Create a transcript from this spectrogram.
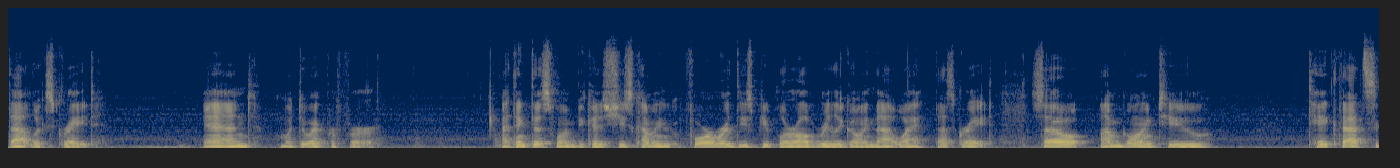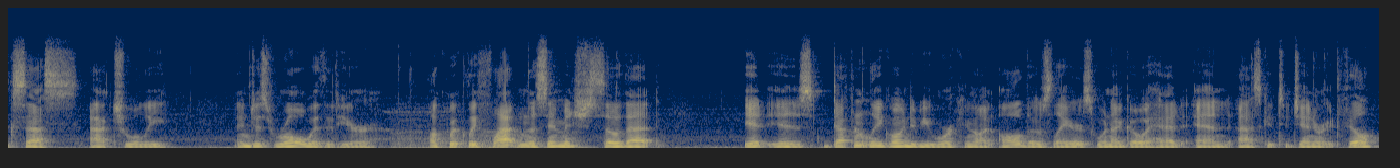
That looks great. And what do I prefer? I think this one because she's coming forward. These people are all really going that way. That's great. So I'm going to take that success actually and just roll with it here. I'll quickly flatten this image so that it is definitely going to be working on all those layers when I go ahead and ask it to generate fill,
